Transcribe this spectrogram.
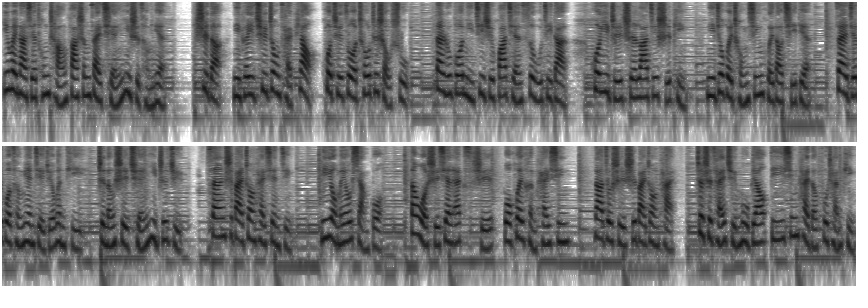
因为那些通常发生在潜意识层面。是的，你可以去中彩票或去做抽脂手术，但如果你继续花钱肆无忌惮，或一直吃垃圾食品，你就会重新回到起点。在结果层面解决问题，只能是权宜之举。三、失败状态陷阱。你有没有想过，当我实现 X 时，我会很开心？那就是失败状态。这是采取目标第一心态的副产品。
